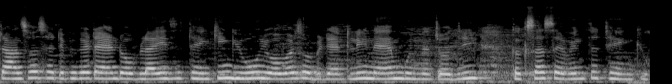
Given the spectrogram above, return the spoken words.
transfer certificate and oblige thanking you yours obediently name gunjan chaudhary kaksha 7th thank you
